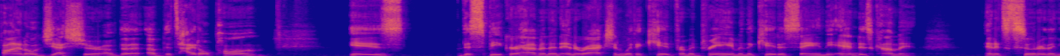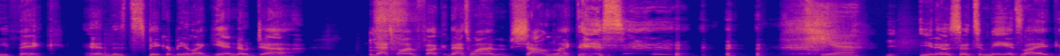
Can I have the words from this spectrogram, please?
final gesture of the of the title poem is the speaker having an interaction with a kid from a dream and the kid is saying the end is coming and it's sooner than you think. And the speaker being like yeah no duh. That's why i'm fucking that's why i'm shouting like this yeah. You know so to me it's like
